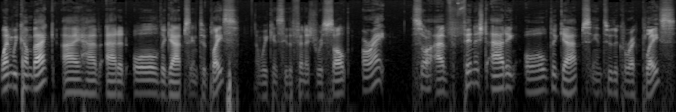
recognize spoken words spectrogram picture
When we come back, I have added all the gaps into place and we can see the finished result. All right, so I've finished adding all the gaps into the correct place.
